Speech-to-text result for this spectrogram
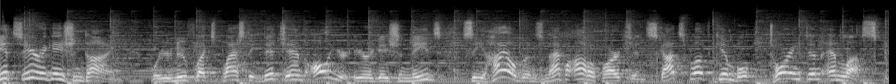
It's irrigation time. For your new Flex plastic ditch and all your irrigation needs, see Heilbrun's Napa Auto Parts in Scottsbluff, Kimball, Torrington, and Lusk.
